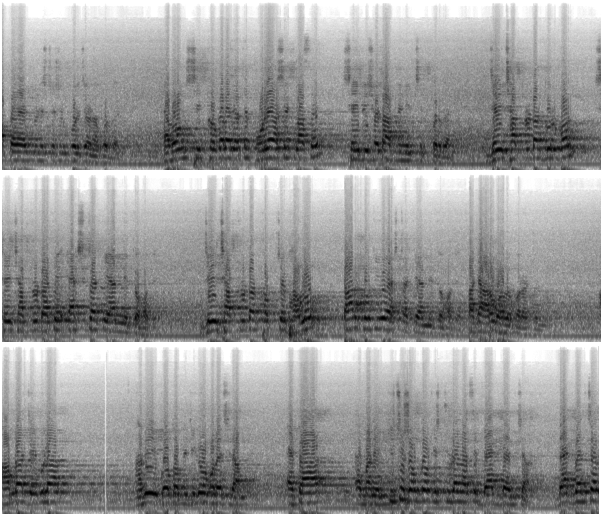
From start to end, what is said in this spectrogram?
আপনার অ্যাডমিনিস্ট্রেশন পরিচালনা করবেন এবং শিক্ষকেরা যাতে পড়ে আসে ক্লাসে সেই বিষয়টা আপনি নিশ্চিত করবেন। যেই ছাত্রটা দুর্বল সেই ছাত্রটাকে এক্সট্রা কেয়ার নিতে হবে। যেই ছাত্রটা সবচেয়ে ভালো তার প্রতিও এক্সট্রা কেয়ার নিতে হবে তাকে আরও ভালো করার জন্য। আমরা যেগুলা আমি গত মিটিংয়েও বলেছিলাম আহ, মানে কিছু সংখ্যক স্টুডেন্ট আছে ব্যাক বেঞ্চার ব্যাক বেঞ্চার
